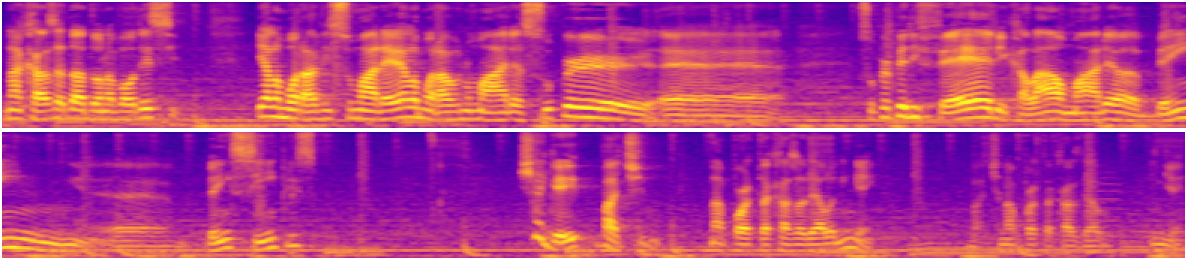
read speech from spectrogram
na casa da dona Valdeci. E ela morava em Sumaré, ela morava numa área super. É, super periférica lá, uma área bem. É, bem simples. Cheguei, bati na porta da casa dela, ninguém. Bati na porta da casa dela, ninguém.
